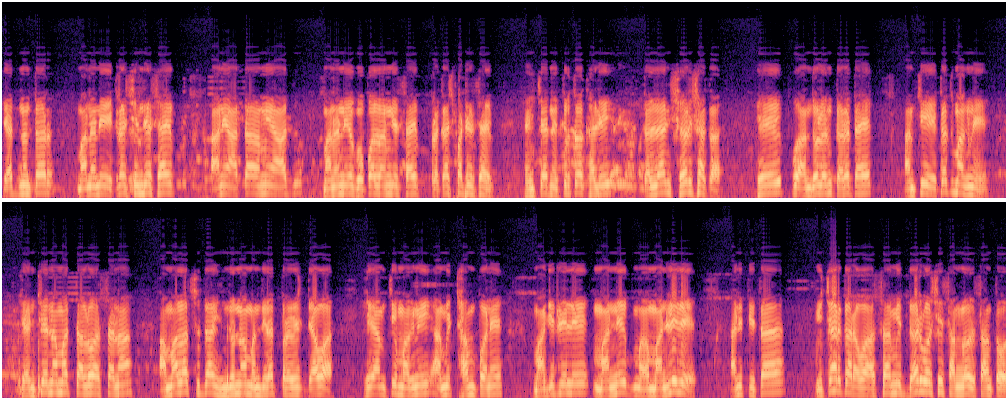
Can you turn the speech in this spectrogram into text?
त्यानंतर माननीय एकनाथ शिंदे साहेब आणि आता आम्ही आज माननीय गोपाल लांडगे साहेब प्रकाश पाटील साहेब यांच्या नेतृत्वाखाली कल्याण शहर शाखा हे आंदोलन करत आहेत. आमची एकच मागणी आहे त्यांचे नमाज चालू असताना आम्हाला सुद्धा हिंदूंना मंदिरात प्रवेश द्यावा ही आमची मागणी आम्ही ठामपणे मागितलेले मान्य मांडलेले आणि तिचा विचार करावा असं आम्ही दरवर्षी सांगलो सांगतो.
